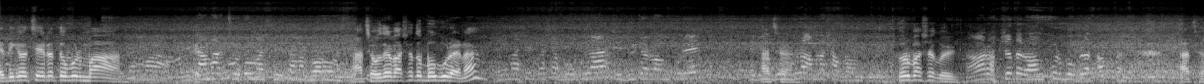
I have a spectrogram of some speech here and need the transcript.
এদিকে হচ্ছে এটা তপুর মা। মা, এটা আমার ছোট মাসি এটা আমার বড় মাসি আচ্ছা ওদের বাসা তো বগুড়ায় না? এই মাসির বাসা বগুড়া এই দুইটা রংপুরে এটা আচ্ছা। বগুড়া আমরা সব রংপুরে তোর বাসা কই? আমার সাথে রংপুর বগুড়া আচ্ছা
